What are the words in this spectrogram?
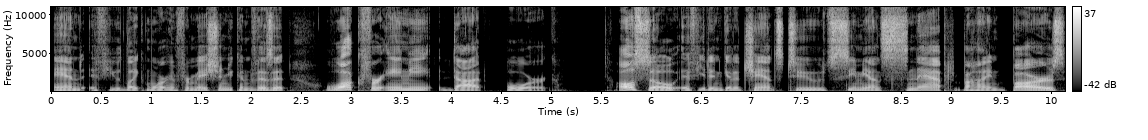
and if you'd like more information, you can visit walkforamy.org. Also, if you didn't get a chance to see me on Snapped Behind Bars,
